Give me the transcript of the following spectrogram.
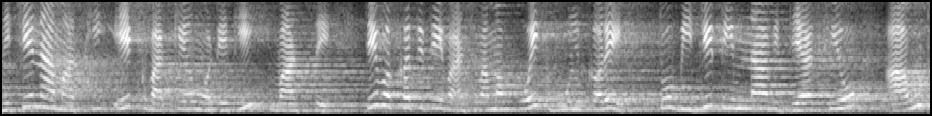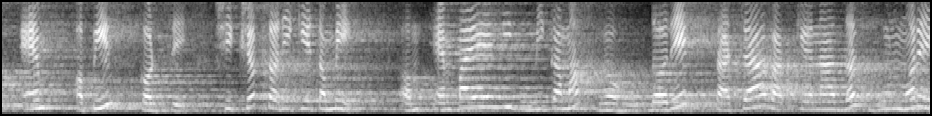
નીચેનામાંથી એક વાક્ય મોટેથી વાંચશે. તે વખતે તે વાંચવામાં કોઈક ભૂલ કરે તો બીજી ટીમના વિદ્યાર્થીઓ આઉટ એમ અપીલ કરશે. શિક્ષક તરીકે તમે એમ્પાયરની ભૂમિકામાં રહો. દરેક સાચા વાક્યના દસ ગુણ મળે,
